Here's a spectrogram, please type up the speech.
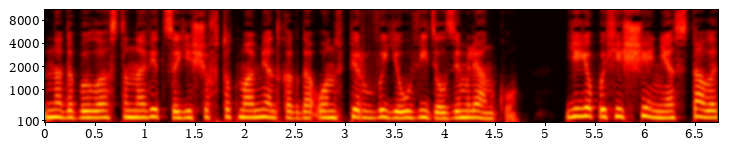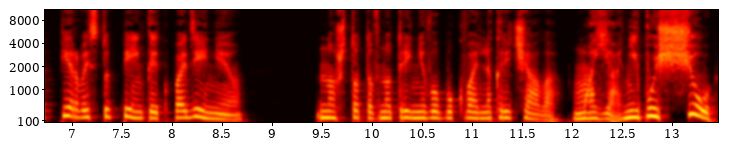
надо было остановиться еще в тот момент, когда он впервые увидел землянку. Ее похищение стало первой ступенькой к падению. Но что-то внутри него буквально кричало «Моя! Не пущу!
